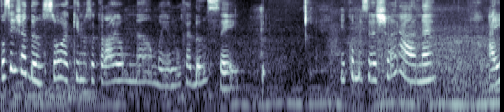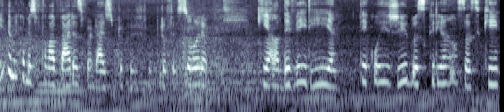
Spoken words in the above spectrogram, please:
Você já dançou aqui, não sei o que lá? Eu, não, mãe, eu nunca dancei. E comecei a chorar, né? Aí ele me começou a falar várias verdades pra professora, que ela deveria ter corrigido as crianças, que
